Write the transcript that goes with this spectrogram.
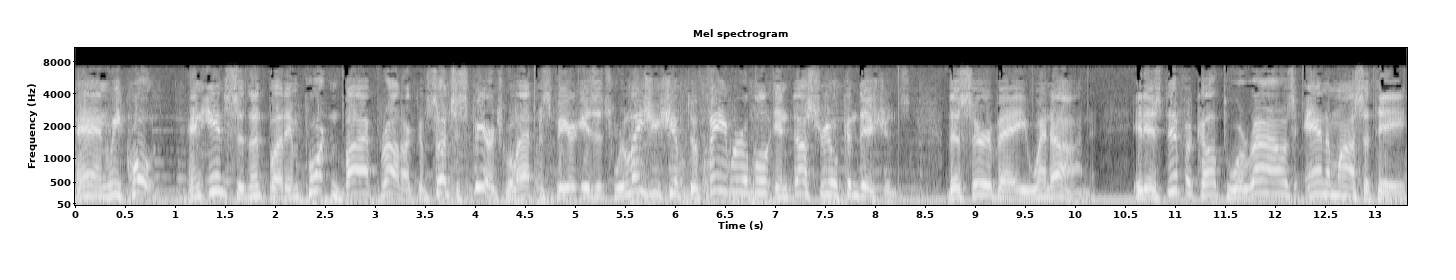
And we quote, an incident but important byproduct of such a spiritual atmosphere is its relationship to favorable industrial conditions. The survey went on. It is difficult to arouse animosity,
